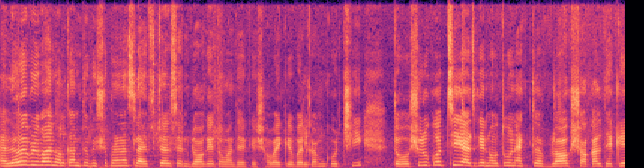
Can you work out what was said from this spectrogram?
হ্যালো এভরিওয়ান ওয়েলকাম টু বিশ্বপ্রাণাস লাইফস্টাইলস অ্যান্ড ব্লগে তোমাদেরকে সবাইকে ওয়েলকাম করছি। তো শুরু করছি আজকে নতুন একটা ব্লগ সকাল থেকে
